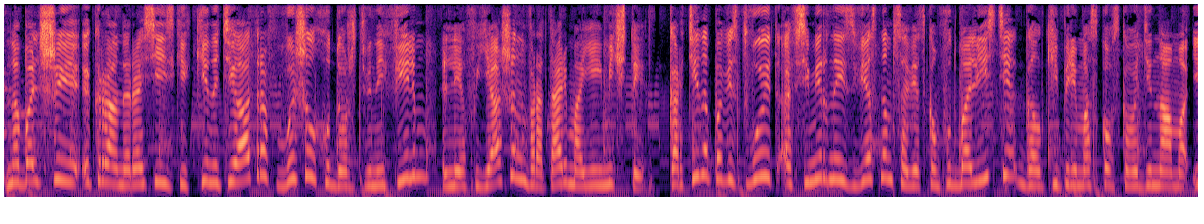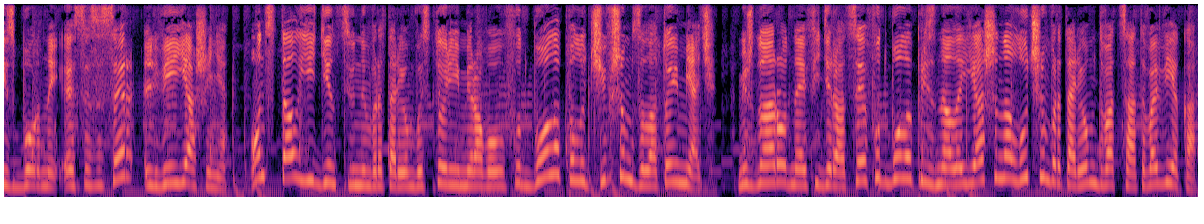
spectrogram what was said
На большие экраны российских кинотеатров вышел художественный фильм «Лев Яшин. Вратарь моей мечты». Картина повествует о всемирно известном советском футболисте, голкипере московского «Динамо» и сборной СССР Льве Яшине. Он стал единственным вратарем в истории мирового футбола, получившим золотой мяч. Международная федерация футбола признала Яшина лучшим вратарем 20 века.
